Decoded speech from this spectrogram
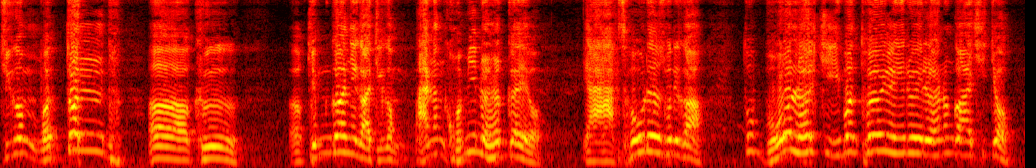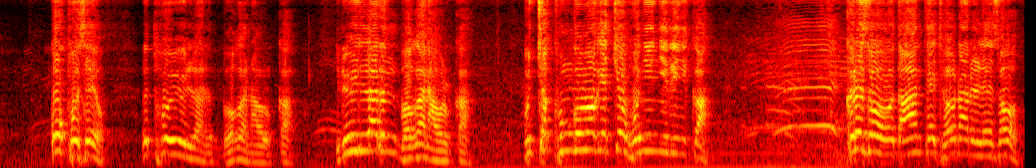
지금 어떤 어 그 어, 김건희가 지금 많은 고민을 할 거예요. 야 서울의 소리가 또 뭘 할지 이번 토요일 일요일 하는 거 아시죠? 꼭 보세요. 토요일 날은 뭐가 나올까? 일요일 날은 뭐가 나올까? 무척 궁금하겠죠 본인 일이니까. 그래서 나한테 전화를 해서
